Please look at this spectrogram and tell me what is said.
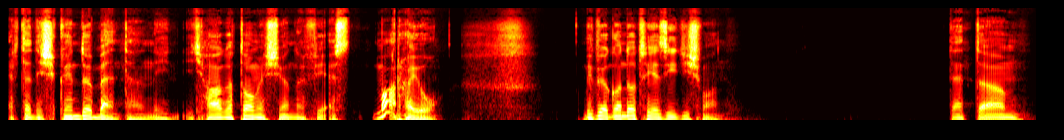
Érted? És akkor én döbbenten így, így hallgatom, és jön, hogy ez marha jó. Miből gondolt, hogy ez így is van? Tehát um,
